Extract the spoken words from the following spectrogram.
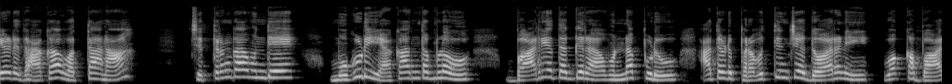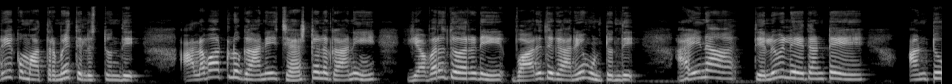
ఏడదాకా వస్తానా చిత్రంగా ఉందే. మొగుడు ఏకాంతంలో భార్య దగ్గర ఉన్నప్పుడు అతడు ప్రవర్తించే ధోరణి ఒక్క భార్యకు మాత్రమే తెలుస్తుంది. అలవాట్లు కానీ చేష్టలు కానీ ఎవరి ధోరణి వారిదిగానే ఉంటుంది. అయినా తెలివి లేదంటే అంటూ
